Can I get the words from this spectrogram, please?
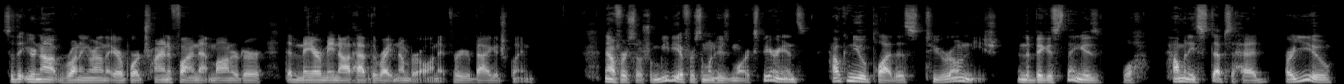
so that you're not running around the airport trying to find that monitor that may or may not have the right number on it for your baggage claim. Now, for social media, for someone who's more experienced, how can you apply this to your own niche? And the biggest thing is, well, how many steps ahead are you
